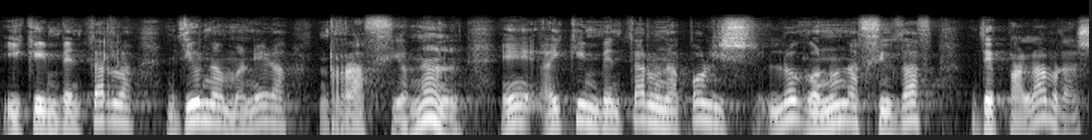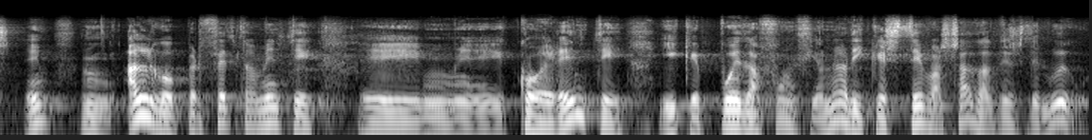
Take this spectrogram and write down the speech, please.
y que inventarla de una manera racional. ¿eh? Hay que inventar una polis luego en una ciudad de palabras, ¿eh? algo perfectamente coherente y que pueda funcionar y que esté basada, desde luego,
